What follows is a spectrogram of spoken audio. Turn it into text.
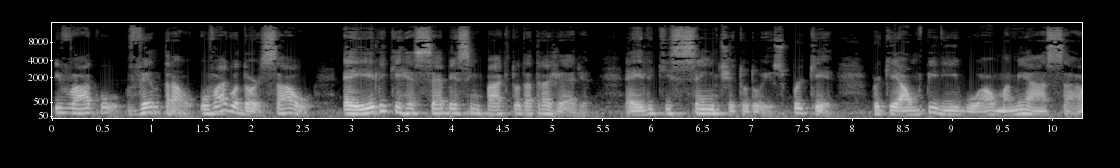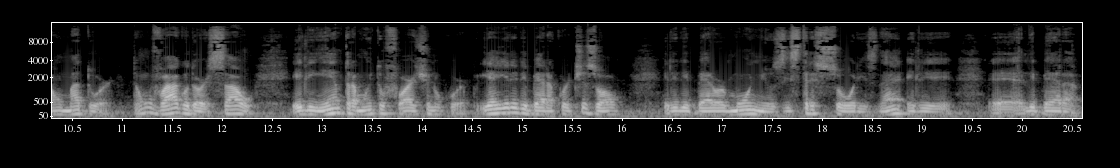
e vago ventral. O vago dorsal é ele que recebe esse impacto da tragédia. É ele que sente tudo isso. Por quê? Porque há um perigo, há uma ameaça, há uma dor. Então, o vago dorsal, ele entra muito forte no corpo. E aí ele libera cortisol, ele libera hormônios estressores, né? Ele é, libera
